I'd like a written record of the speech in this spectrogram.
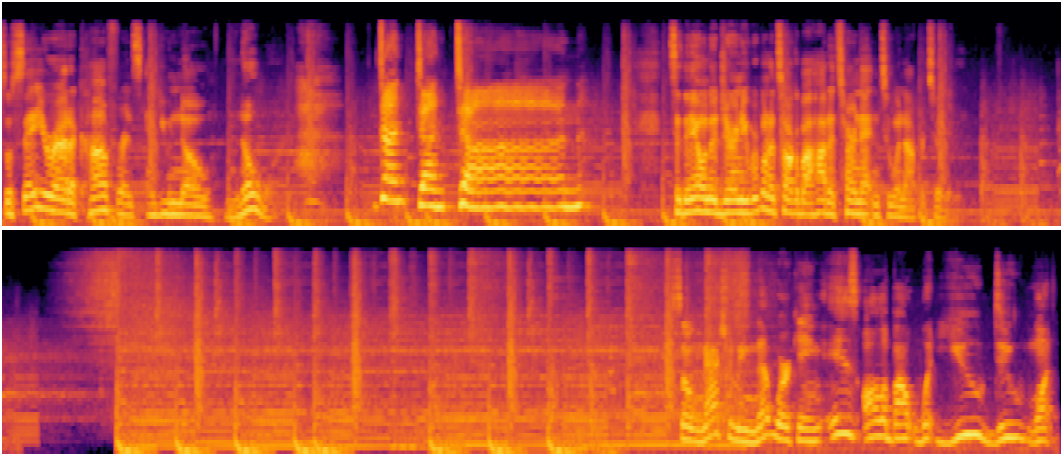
So say you're at a conference and you know no one. Dun dun dun! Today on The Journey, we're gonna talk about how to turn that into an opportunity. So naturally, networking is all about what you do want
